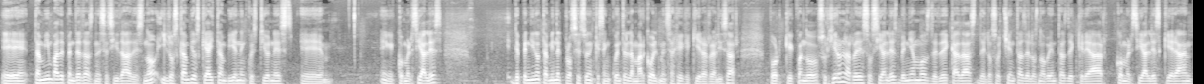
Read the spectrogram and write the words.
Eh, también va a depender de las necesidades, ¿no? Y los cambios que hay también en cuestiones eh, comerciales, dependiendo también del proceso en que se encuentre la marca o el mensaje que quiera realizar. Porque cuando surgieron las redes sociales, veníamos de décadas, de los 80s, de los 90s, de crear comerciales que eran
